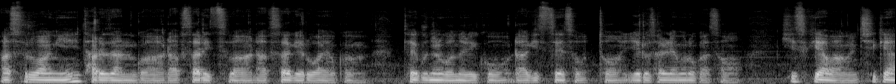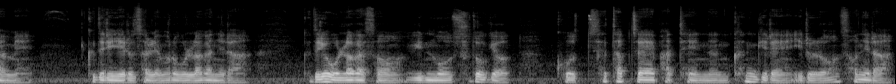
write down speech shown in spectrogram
아수르 왕이 다르단과 랍사리스와 랍사게로 하여금 대군을 거느리고 라기스에서부터 예루살렘으로 가서 히스기야 왕을 치게 하매 그들이 예루살렘으로 올라가니라. 그들이 올라가서 윗모 수도 곁 곧 세탁자의 밭에 있는 큰 길에 이르러 서니라.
